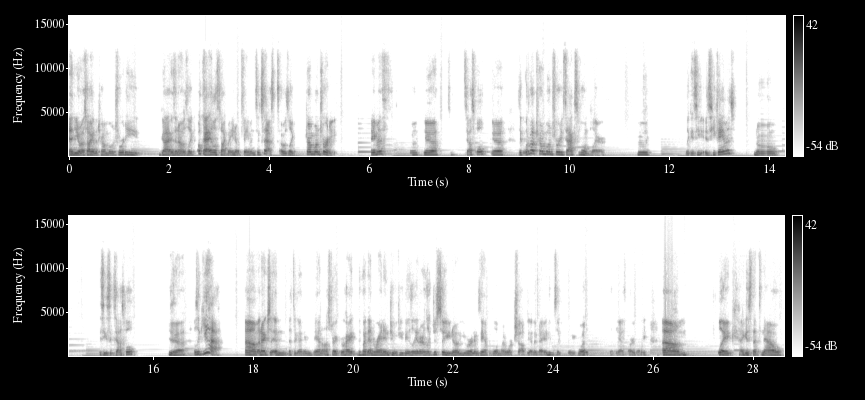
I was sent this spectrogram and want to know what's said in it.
And you know, I was talking to the trombone shorty guys, and I was like, okay, let's talk about you know fame and success. I was like, trombone shorty, famous, yeah, successful, yeah. I was like, what about trombone shorty saxophone player? Like, like, is he is he famous? No. Is he successful? Yeah. I was like, yeah. Um, and actually, and that's a guy named Dan Oestreicher who I, who I then ran into a few days later. I was like, just so you know, you were an example in my workshop the other day. And he was like, wait, what? Yeah, sorry, buddy. Um, like I guess that's now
